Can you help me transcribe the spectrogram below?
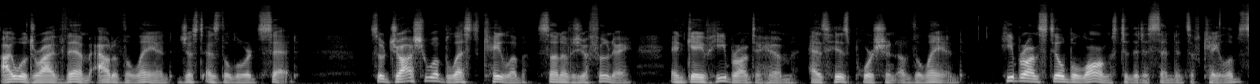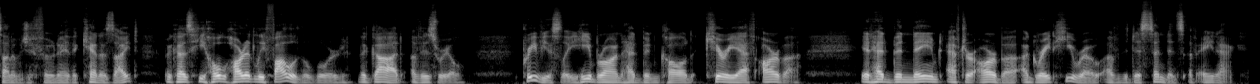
I will drive them out of the land, just as the Lord said. So Joshua blessed Caleb, son of Jephunneh, and gave Hebron to him as his portion of the land. Hebron still belongs to the descendants of Caleb, son of Jephunneh the Kenizzite, because he wholeheartedly followed the Lord, the God of Israel. Previously, Hebron had been called Kiriath Arba. It had been named after Arba, a great hero of the descendants of Anak,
